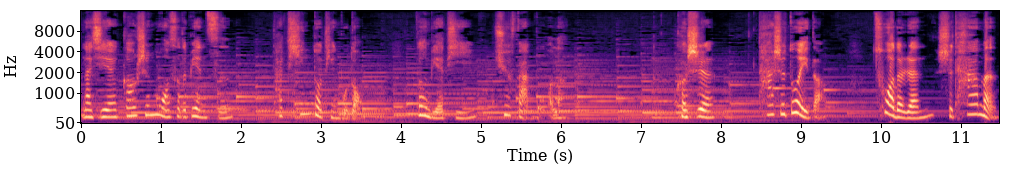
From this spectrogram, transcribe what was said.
那些高深莫测的辩词，他听都听不懂，更别提去反驳了。可是，他是对的，错的人是他们。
